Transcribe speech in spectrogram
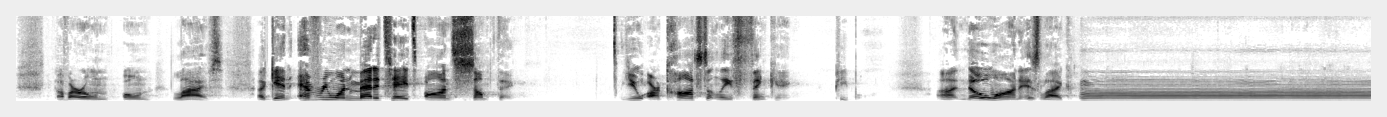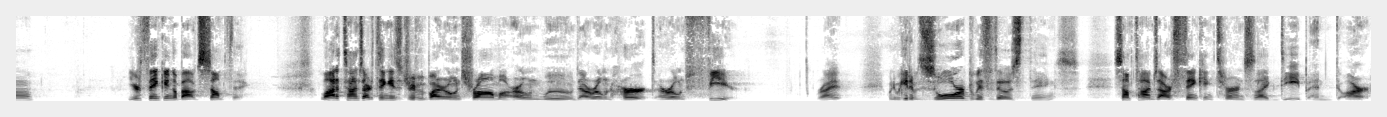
of our own, own lives. Again, everyone meditates on something. You are constantly thinking people. Uh, no one is like, mm. you're thinking about something. A lot of times our thinking is driven by our own trauma, our own wound, our own hurt, our own fear, right? When we get absorbed with those things, sometimes our thinking turns like deep and dark.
